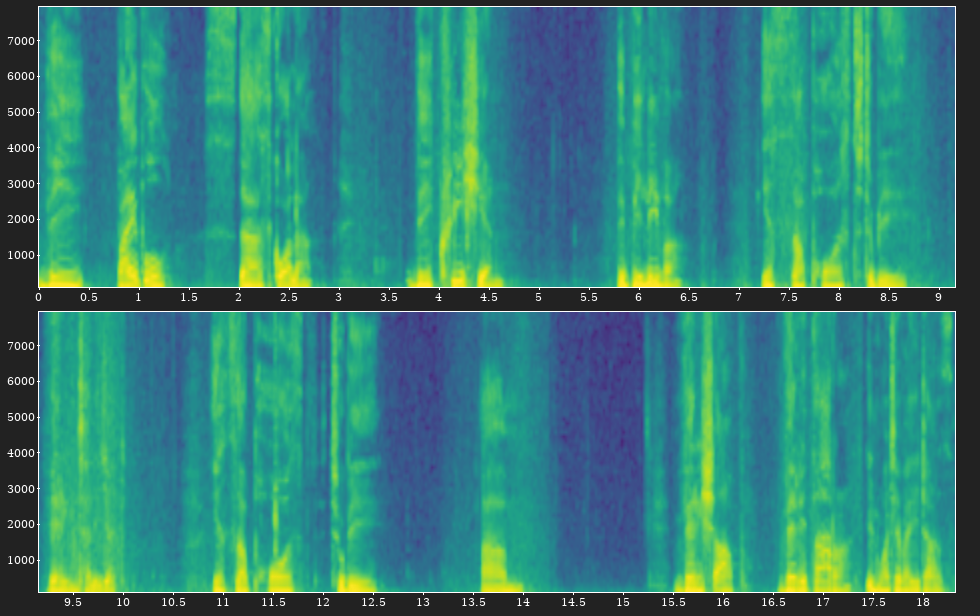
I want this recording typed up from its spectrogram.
the Bible uh, scholar, the Christian, the believer, is supposed to be very intelligent, is supposed to be um, very sharp, very thorough in whatever he does.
